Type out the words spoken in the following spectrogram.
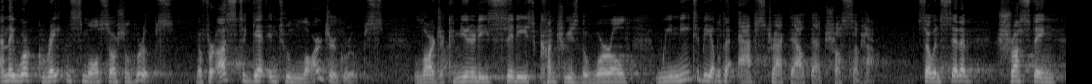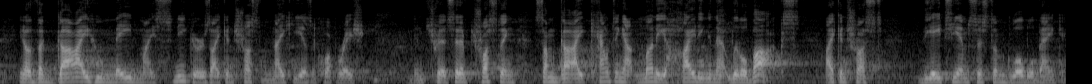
and they work great in small social groups. You know, for us to get into larger groups, larger communities, cities, countries, the world, we need to be able to abstract out that trust somehow. So instead of trusting, you know, the guy who made my sneakers, I can trust Nike as a corporation. Instead of trusting some guy counting out money hiding in that little box, I can trust the ATM system, global banking.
